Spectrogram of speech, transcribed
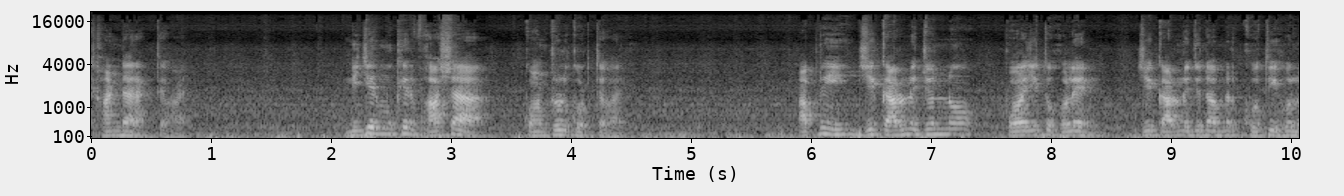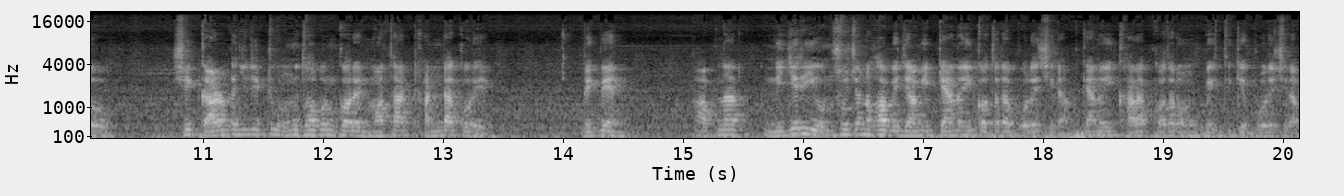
ঠান্ডা রাখতে হয়। নিজের মুখের ভাষা কন্ট্রোল করতে হয়। আপনি যে কারণের জন্য পরাজিত হলেন, যে কারণের জন্য আপনার ক্ষতি হলো, সেই কারণটা যদি একটু অনুধাবন করেন মাথা ঠান্ডা করে দেখবেন, আপনার নিজেরই অনুশোচনা হবে যে আমি কেন এই কথাটা বলেছিলাম, কেন এই খারাপ কথাটা অমুক ব্যক্তিকে বলেছিলাম।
